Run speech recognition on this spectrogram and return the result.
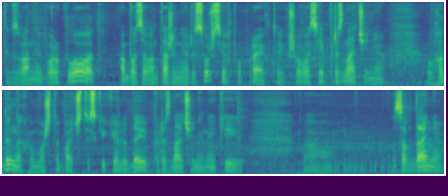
так званий workload або завантаження ресурсів по проєкту. Якщо у вас є призначення в годинах, ви можете бачити, скільки людей призначені на які е, завдання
